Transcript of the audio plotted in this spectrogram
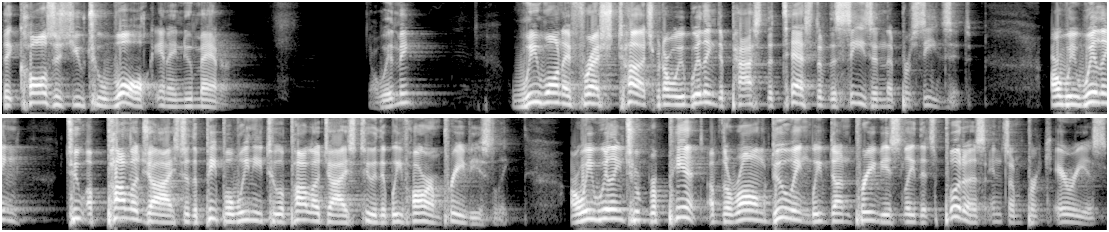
that causes you to walk in a new manner. With me? We want a fresh touch, but are we willing to pass the test of the season that precedes it? Are we willing to apologize to the people we need to apologize to that we've harmed previously? Are we willing to repent of the wrongdoing we've done previously that's put us in some precarious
